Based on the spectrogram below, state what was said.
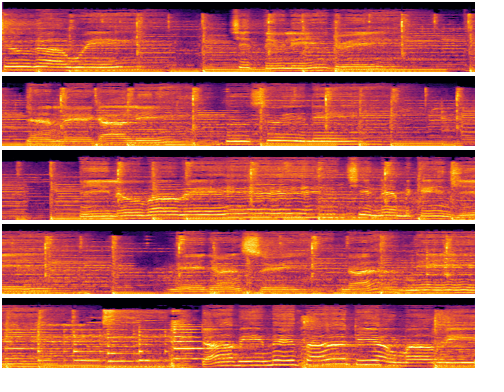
ချို့ကဝေးချစ်သူလေးတွေကြံလေကလေးသူဆွေးနေဒီလိုပါပဲချစ်နဲ့မကင်းကြငယ်ကျွမ်းဆွေနွမ်းနေဒါပေမဲ့သားတယောက်မှမီ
